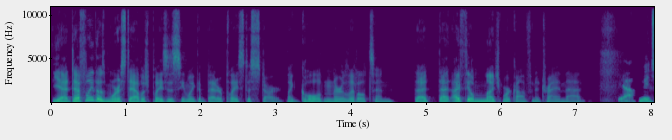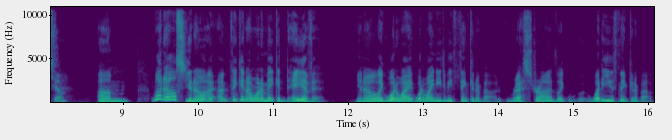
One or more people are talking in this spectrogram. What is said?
yeah, definitely those more established places seem like the better place to start, like Golden or Littleton. That that I feel much more confident trying that. Yeah, me too. Um, what else? You know, I, I'm thinking I want to make a day of it. You know, like what do I what do I need to be thinking about? Restaurants, like what are you thinking about?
